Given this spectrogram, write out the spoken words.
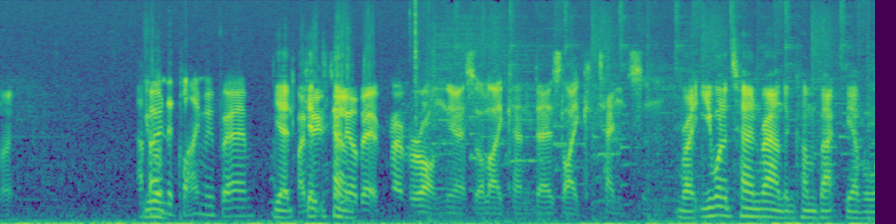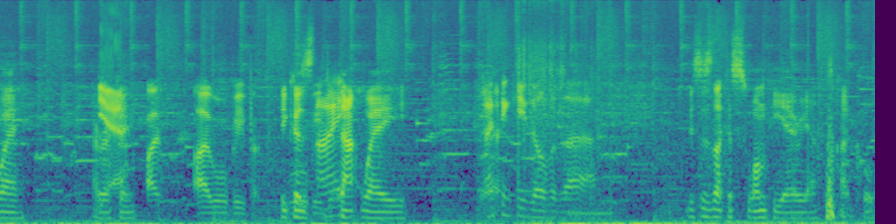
No. I You found were- a climbing frame. Yeah, I get moved a little bit further on, yeah, so like, and there's like tents and. Right, you want to turn round and come back the other way. I yeah, reckon. I, I will be. Because will be I- that way, I think he's over there. this is like a swampy area. It's quite cool.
